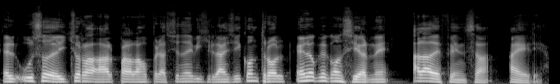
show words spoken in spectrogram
el uso de dicho radar para las operaciones de vigilancia y control en lo que concierne a la defensa aérea.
